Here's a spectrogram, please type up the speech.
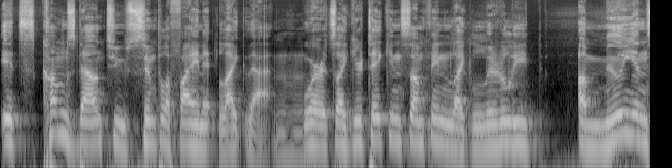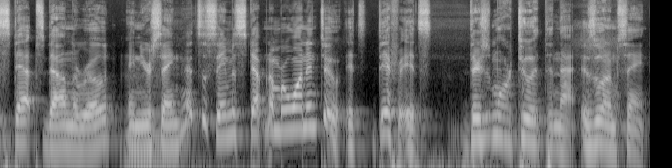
it comes down to simplifying it like that, mm-hmm. where it's like you're taking something like literally a million steps down the road, and you're mm-hmm. saying that's the same as step number one and two. It's different. It's there's more to it than that. Is what I'm saying.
